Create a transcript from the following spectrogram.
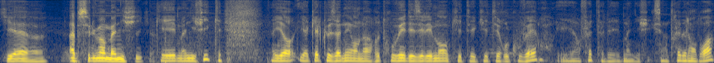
qui est euh, absolument magnifique. Qui est magnifique. D'ailleurs, il y a quelques années, on a retrouvé des éléments qui étaient, recouverts. Et en fait, elle est magnifique. C'est un très bel endroit.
